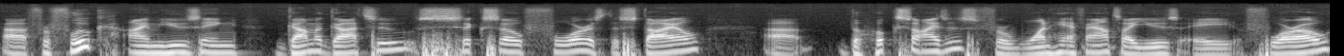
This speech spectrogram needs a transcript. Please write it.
uh, for fluke I'm using Gamakatsu 604 as the style. Uh, the hook sizes for one half ounce I use a 4.0.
